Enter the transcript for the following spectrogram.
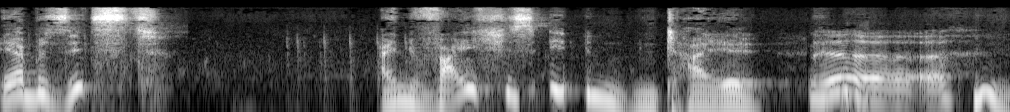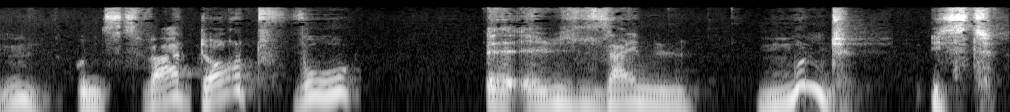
Er besitzt ein weiches Innenteil. Hm, Und zwar dort, wo äh, äh, sein Mund ist.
